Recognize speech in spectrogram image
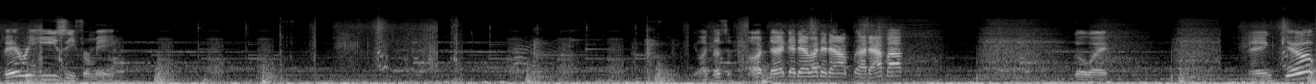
Very easy for me. You like this? Oh, Go away. Thank you.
